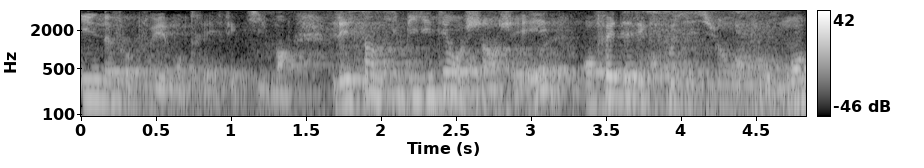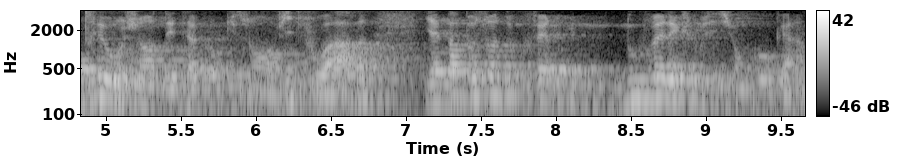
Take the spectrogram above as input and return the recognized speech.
il ne faut plus les montrer, effectivement. Les sensibilités ont changé, on fait des expositions pour montrer aux gens des tableaux qu'ils ont envie de voir. Il n'y a pas besoin de faire une nouvelle exposition Gauguin,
